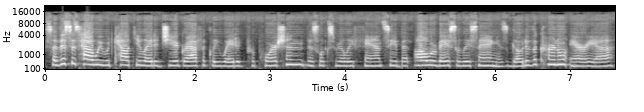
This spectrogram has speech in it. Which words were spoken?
So this is how we would calculate a geographically weighted proportion. This looks really fancy, but all we're basically saying is go to the kernel area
